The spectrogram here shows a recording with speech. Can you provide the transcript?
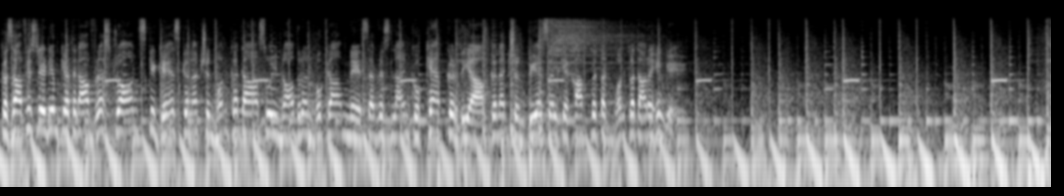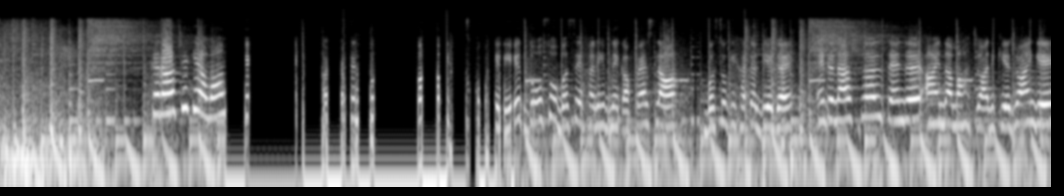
قذافی اسٹیڈیم کے اطراف ریسٹورانٹس کے گیس کنیکشن منقطع، سوئی نادرن حکام نے سروس لائن کو کیپ کر دیا۔ کنیکشن پی ایس ایل کے خاتمے تک منقطع رہیں گے۔ کراچی کے عوام کے لیے دو سو بسیں خریدنے کا فیصلہ۔ بسوں کی خطر دیے گئے۔ انٹرنیشنل ٹینڈر آئندہ ماہ جاری کیے جائیں گے۔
